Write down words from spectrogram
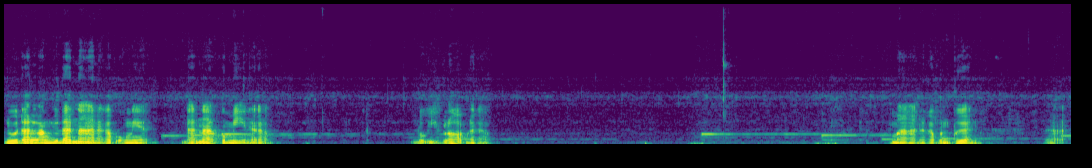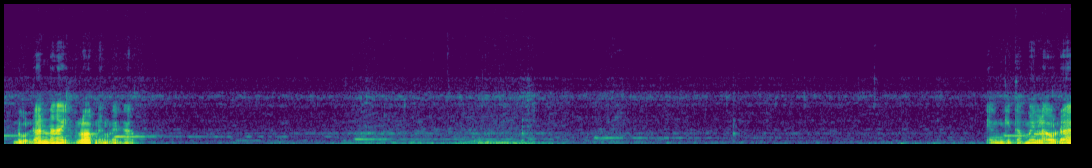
อยู่ด้านหลังอยู่ด้านหน้านะครับ องค์นี้ด้านหน้าก็มีนะครับ ดูอีกรอบนะครับ มานะครับเพื่อนๆอะดูด้านหน้าอีกรอบหนึ่งนะครับอย่างนี้ทำให้เราได้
